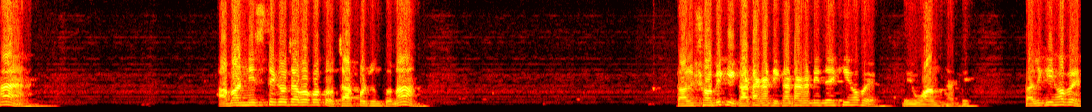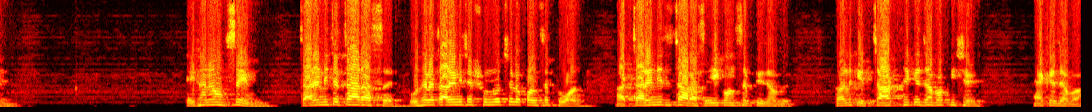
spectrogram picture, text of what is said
হ্যাঁ। আবার নিচ থেকেও যাবা কত? চার পর্যন্ত না? তাহলে সবই কি? কাটাকাটি কাটাকাটি যায় কি হবে? এই ওয়ান থাকে। তাহলে কি হবে? এখানেও সেম চারের নিচে চার আছে। ওখানে চারের নিচে শূন্য ছিল কনসেপ্ট ওয়ান আর চারের নিচে চার আছে, এই কনসেপ্টই যাবে। তাহলে কি, চার থেকে যাবা কিসে? একে যাবা।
